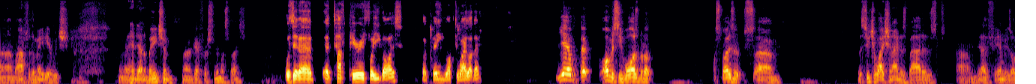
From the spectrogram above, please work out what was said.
um, after the media, which I'm going to head down the beach and uh, go for a swim, I suppose. Was it a, a tough period for you guys, like being locked away like that? Yeah, it obviously was, but I, I suppose it's um, the situation ain't as bad as um, you know the families. I,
